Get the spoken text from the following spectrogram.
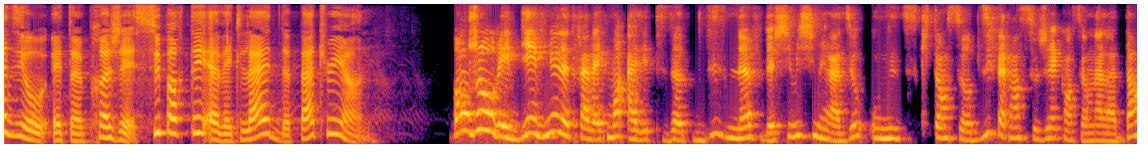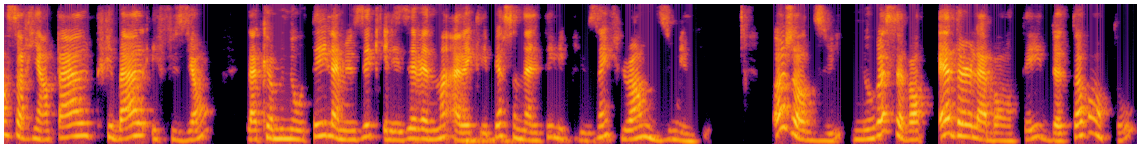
Radio est un projet supporté avec l'aide de Patreon. Bonjour et bienvenue d'être avec moi à l'épisode 19 de Chimie Radio où nous discutons sur différents sujets concernant la danse orientale, tribale et fusion, la communauté, la musique et les événements avec les personnalités les plus influentes du milieu. Aujourd'hui, nous recevons Heather Labonté de Toronto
